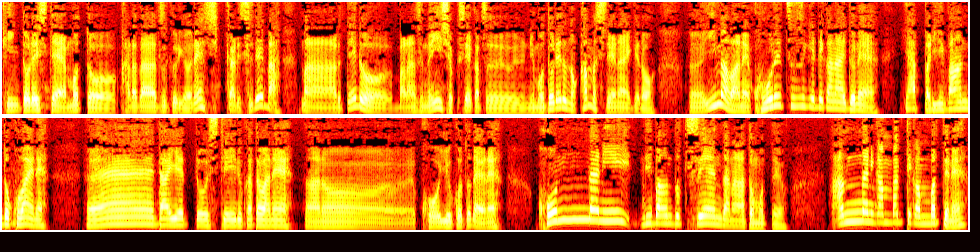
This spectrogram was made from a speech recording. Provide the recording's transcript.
筋トレしてもっと体作りをね、しっかりすれば、まあ、ある程度バランスのいい食生活に戻れるのかもしれないけど、うん今はね、これ続けていかないとね、やっぱリバウンド怖いね。えー、ダイエットをしている方はね、あのー、こういうことだよね。こんなにリバウンド強えんだなと思ったよ。あんなに頑張って頑張ってね、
